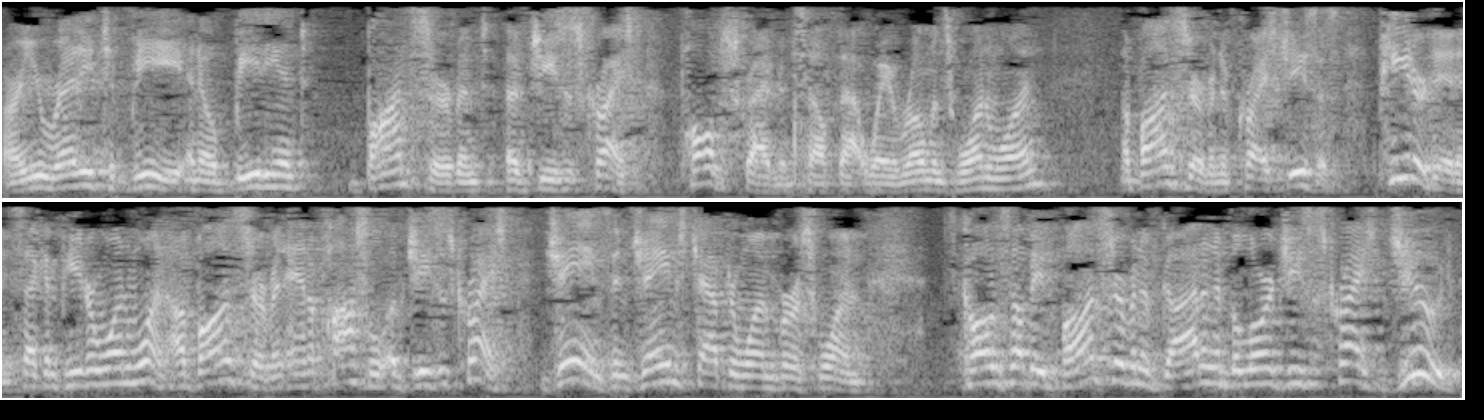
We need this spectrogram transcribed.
Are you ready to be an obedient bondservant of Jesus Christ? Paul described himself that way. Romans 1 1. A bondservant of Christ Jesus. Peter did in 2 Peter 1 1. A bondservant and apostle of Jesus Christ. James in James chapter 1 verse 1 called himself a bondservant of God and of the Lord Jesus Christ. Jude,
